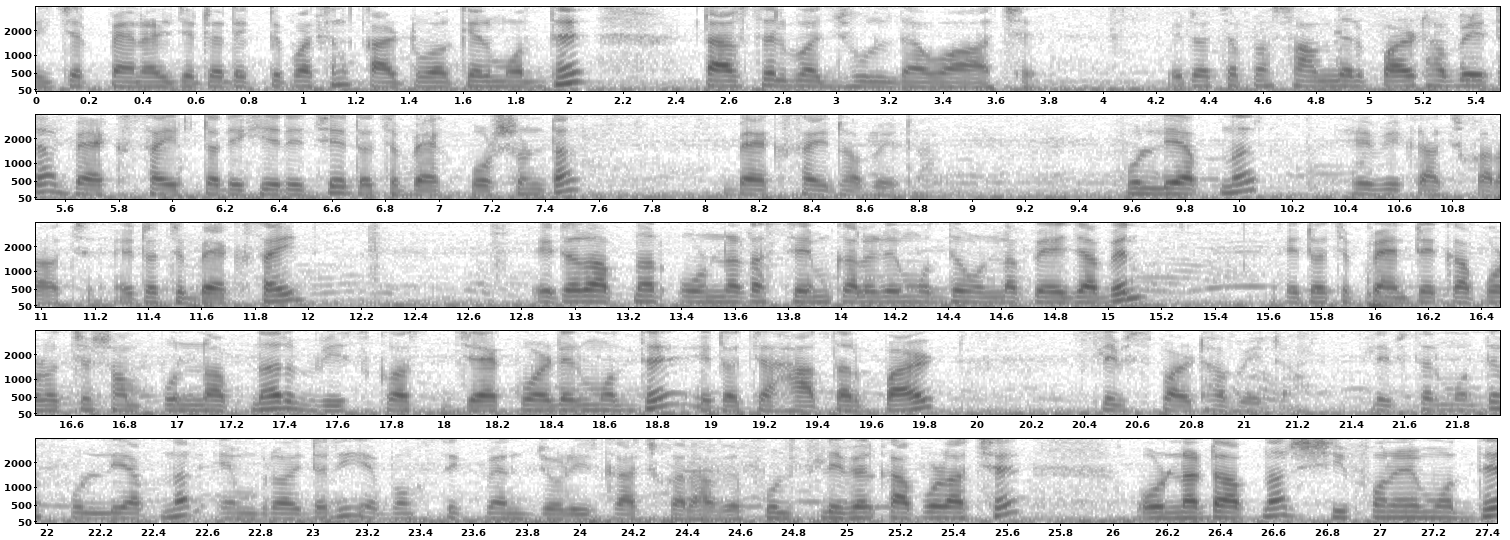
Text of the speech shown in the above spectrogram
নিচের প্যানেল যেটা দেখতে পাচ্ছেন কার্টওয়ার্কের মধ্যে টার্সেল বা ঝুল দেওয়া আছে। এটা হচ্ছে আপনার সামনের পার্ট হবে এটা ব্যাক সাইডটা দেখিয়ে দিচ্ছি, এটা হচ্ছে ব্যাক পোর্শনটা ব্যাক সাইড হবে এটা। ফুললি আপনার হেভি কাজ করা আছে। এটা হচ্ছে ব্যাক সাইড এটারও আপনার ওড়নাটা সেম কালারের মধ্যে ওড়না পেয়ে যাবেন। এটা হচ্ছে প্যান্টের কাপড় হচ্ছে সম্পূর্ণ আপনার ভিসকস জ্যাকওয়ার্ডের মধ্যে, এটা হচ্ছে হাতার পার্ট স্লিপস পার্ট হবে এটা। স্লিপসের মধ্যে ফুললি আপনার এমব্রয়ডারি এবং সিকোয়েন্ট জরির কাজ করা হবে। ফুল স্লিভের কাপড় আছে, ওড়নাটা আপনার শিফনের মধ্যে,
